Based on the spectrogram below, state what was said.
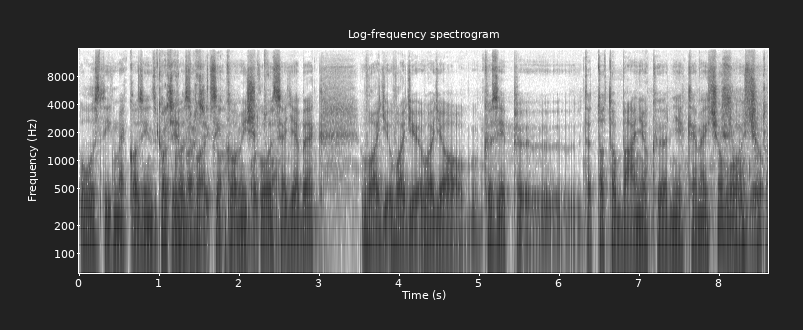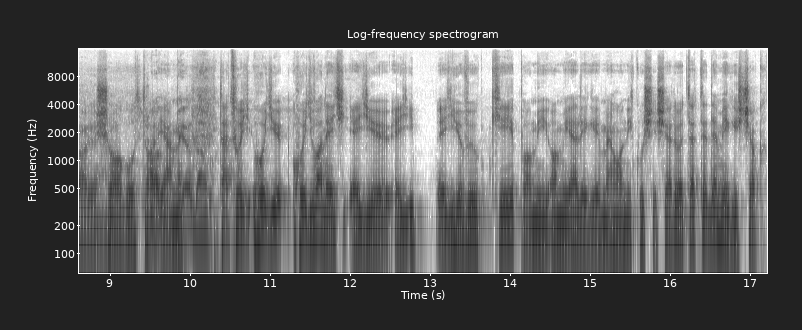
Ózdig, meg Kazincbarcika, Kazincbarcika Miskolc, egyebek, vagy, vagy, vagy a közép, tehát Tatabánya környéke, meg csomó, Salgó Talján. Tehát, hogy, hogy, hogy van egy, egy, egy egy jövőkép, ami, ami eléggé mechanikus és erőltette, de mégiscsak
